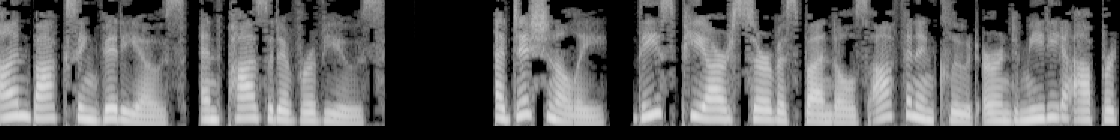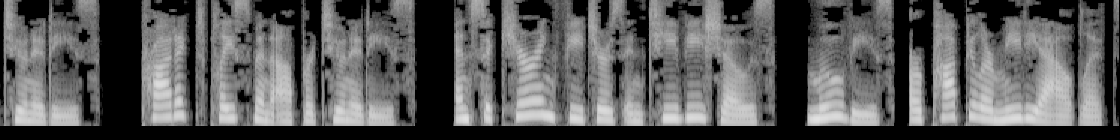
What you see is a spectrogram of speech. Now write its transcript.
unboxing videos, and positive reviews. Additionally, these PR service bundles often include earned media opportunities, product placement opportunities, and securing features in TV shows, movies, or popular media outlets,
